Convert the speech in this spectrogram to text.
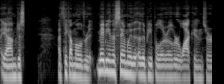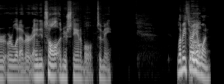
Yeah, I'm just I think I'm over it. Maybe in the same way that other people are over Watkins or or whatever, and it's all understandable to me. Let me throw well, you one.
